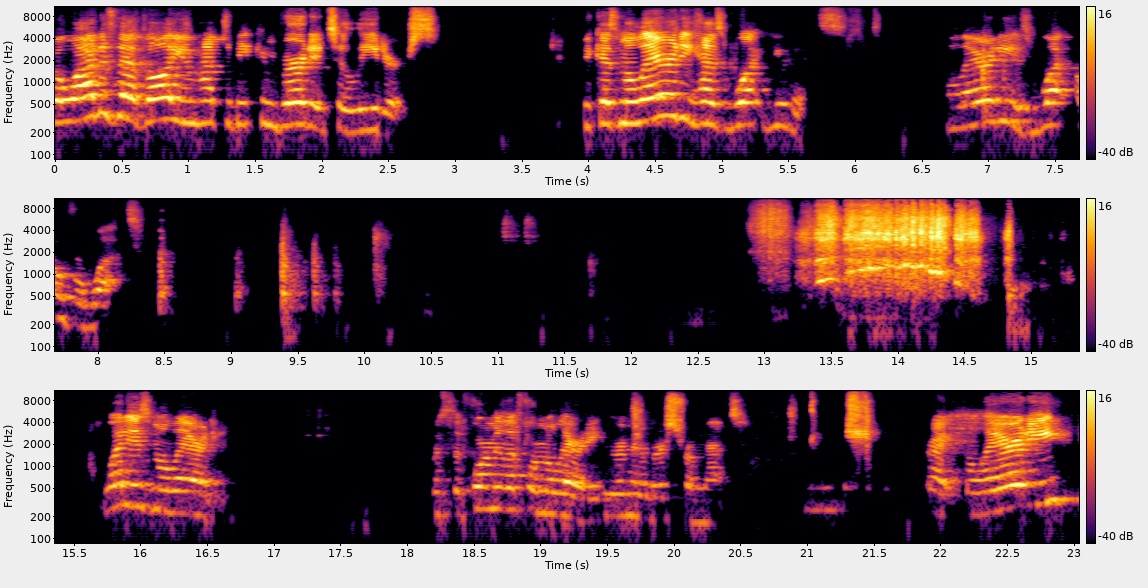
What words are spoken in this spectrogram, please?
But why does that volume have to be converted to liters? Because molarity has what units? Molarity is what over what? What is molarity? What's the formula for molarity? Who remembers from that? Right, molarity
